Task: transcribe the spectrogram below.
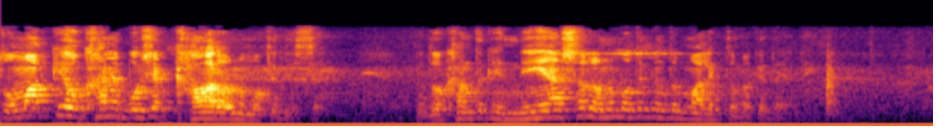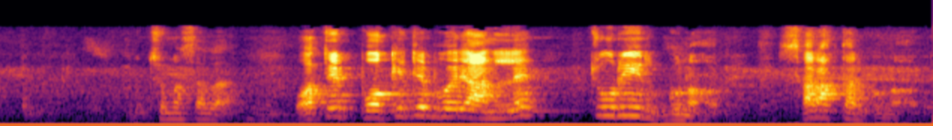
তোমাকে ওখানে বসে খাওয়ার অনুমতি দিছে। কিন্তু ওখান থেকে নিয়ে আসার অনুমতি কিন্তু মালিক তোমাকে দেয়নি। পকেটে ভরে আনলে চুরির গুণা হবে, সারাকার গুণা হবে।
